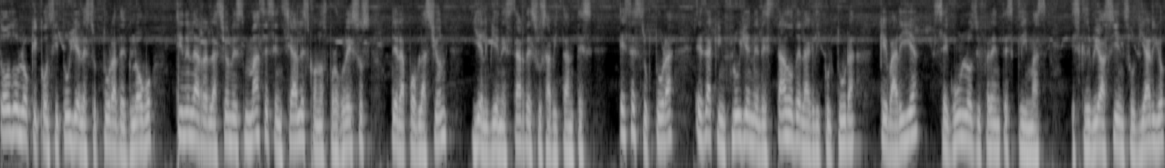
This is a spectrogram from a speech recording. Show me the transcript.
todo lo que constituye la estructura del globo tiene las relaciones más esenciales con los progresos de la población y el bienestar de sus habitantes. Esa estructura es la que influye en el estado de la agricultura que varía según los diferentes climas. Escribió así en su diario,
